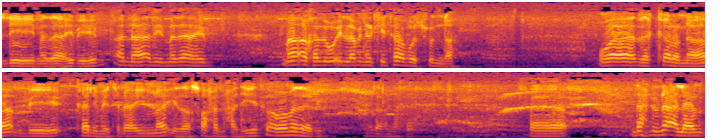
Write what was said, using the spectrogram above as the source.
لمذاهبهم أن هذه المذاهب ما أخذوا إلا من الكتاب والسنة. وذكرنا بكلمة الأئمة إذا صح الحديث فهو مذهبي. فنحن نعلم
